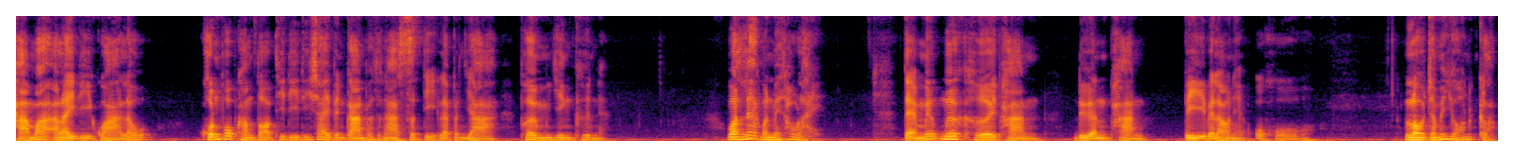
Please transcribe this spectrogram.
ถามว่าอะไรดีกว่าแล้วค้นพบคำตอบที่ดีที่ใช่เป็นการพัฒนาสติและปัญญาเพิ่มยิ่งขึ้นเนี่ยวันแรกมันไม่เท่าไหร่ แต่เมื่อเมื่อเคยผ่านเดือนผ่านปีไปแล้วเนี่ยโอ้โห เราจะไม่ย้อนกลับ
